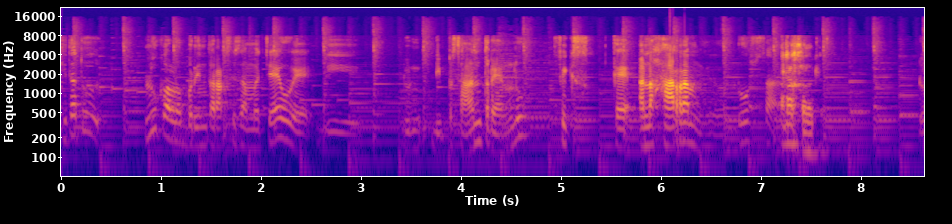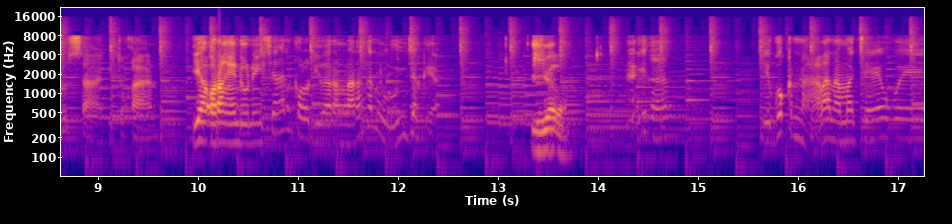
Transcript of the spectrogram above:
kita tuh lu kalau berinteraksi sama cewek di di pesantren lu fix kayak anak haram gitu. Dosa Anak kan. dosa gitu kan ya orang Indonesia kan kalau dilarang-larang kan ngelunjak ya Iya lah. iya kan ya gue kenalan sama cewek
